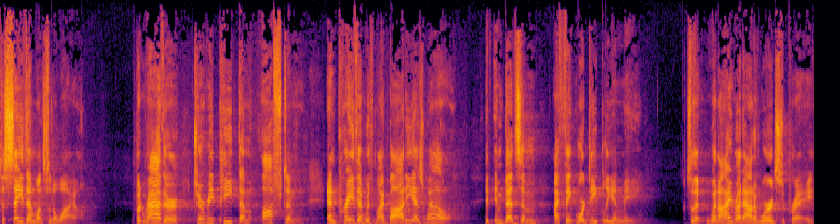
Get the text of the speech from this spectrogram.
to say them once in a while, but rather to repeat them often and pray them with my body as well. It embeds them, I think, more deeply in me. So that when I run out of words to pray,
